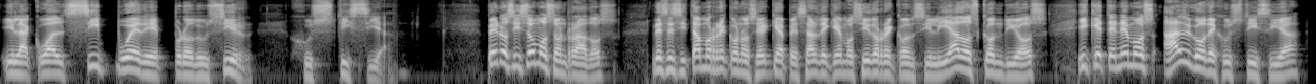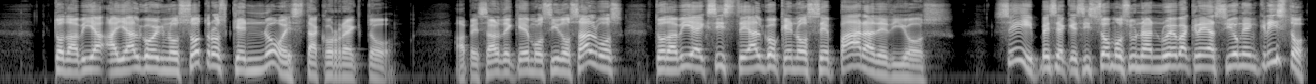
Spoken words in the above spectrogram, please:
y la cual sí puede producir justicia. Pero si somos honrados, necesitamos reconocer que a pesar de que hemos sido reconciliados con Dios y que tenemos algo de justicia, todavía hay algo en nosotros que no está correcto. A pesar de que hemos sido salvos, todavía existe algo que nos separa de Dios. Sí, pese a que sí somos una nueva creación en Cristo,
